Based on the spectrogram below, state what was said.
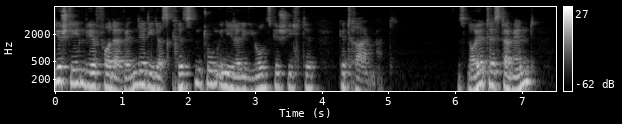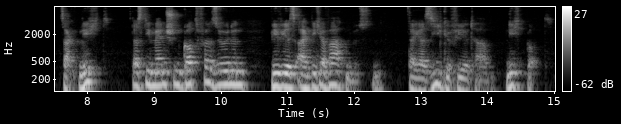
Hier stehen wir vor der Wende, die das Christentum in die Religionsgeschichte getragen hat. Das Neue Testament sagt nicht, dass die Menschen Gott versöhnen, wie wir es eigentlich erwarten müssten, da ja sie gefehlt haben, nicht Gott.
